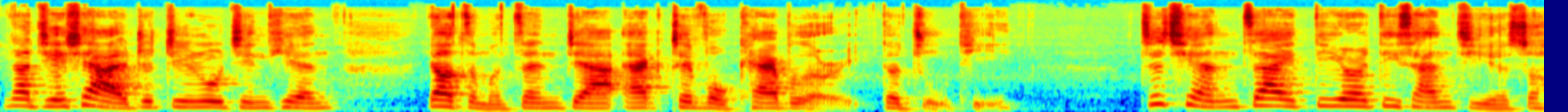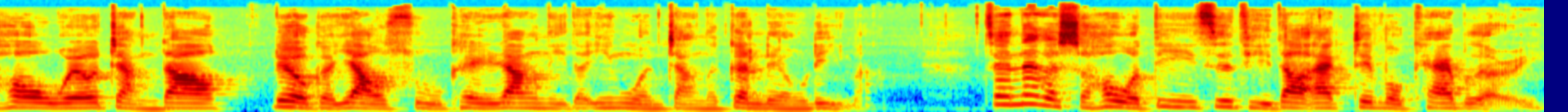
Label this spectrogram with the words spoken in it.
那接下来就进入今天要怎么增加 active vocabulary 的主题。之前在第二、第三集的时候，我有讲到六个要素可以让你的英文讲得更流利嘛。在那个时候，我第一次提到 active vocabulary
